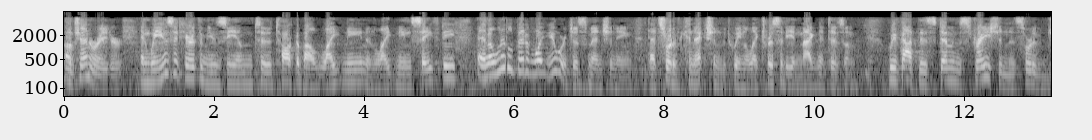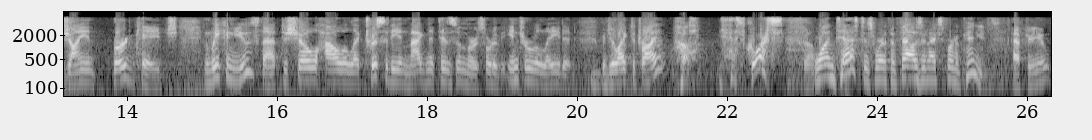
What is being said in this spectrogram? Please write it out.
a generator, and we use it here at the museum to talk about lightning and lightning safety, and a little bit of what you were just mentioning, that sort of connection between electricity and magnetism. We've got this demonstration, this sort of giant bird cage, and we can use that to show how electricity and magnetism are sort of interrelated. Would you like to try it? Oh, yes, of course. One test is worth a thousand expert opinions. After you.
